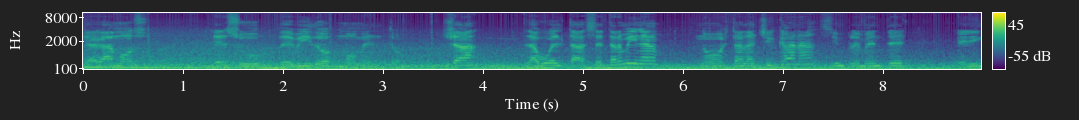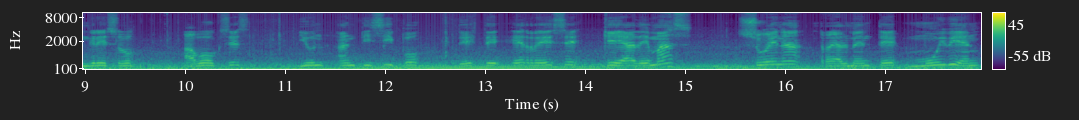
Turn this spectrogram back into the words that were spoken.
que hagamos en su debido momento. Ya la vuelta se termina, no está la chicana, simplemente el ingreso a boxes y un anticipo de este RS que además suena realmente muy bien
